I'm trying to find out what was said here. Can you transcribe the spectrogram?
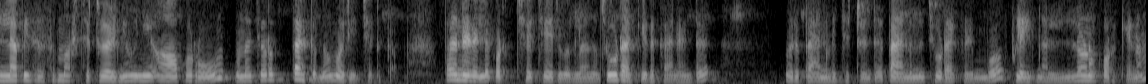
എല്ലാ പീസസും മറിച്ചിട്ട് കഴിഞ്ഞു. ഇനി ആ പുറവും ഒന്ന് ചെറുതായിട്ടൊന്ന് മൊരിച്ചെടുക്കാം. അപ്പോൾ അതിനിടയിൽ കുറച്ച് ചേരുവകൾ ചൂടാക്കി എടുക്കാനുണ്ട് ഒരു പാൻ വെച്ചിട്ടുണ്ട്. പാൻ ഒന്ന് ചൂടാക്കി കഴിയുമ്പോൾ ഫ്ലെയിം നല്ലോണം കുറയ്ക്കണം.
